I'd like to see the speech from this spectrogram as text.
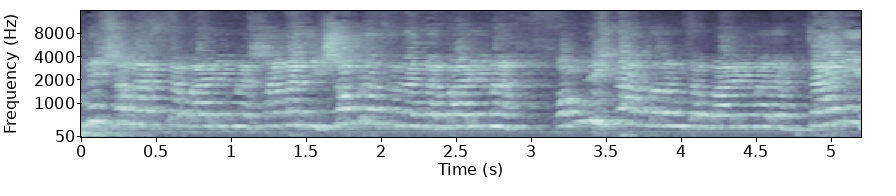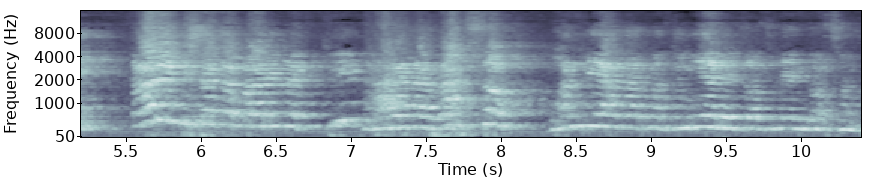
आफ्नै समाजका बारेमा सामाजिक संरचनाका बारेमा कम्युनिस्ट आन्दोलनका बारेमा र जाने कार्यदिशाका बारेमा के धारणा राख्छ भन्ने आधारमा दुनियाँले जजमेन्ट गर्छन्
